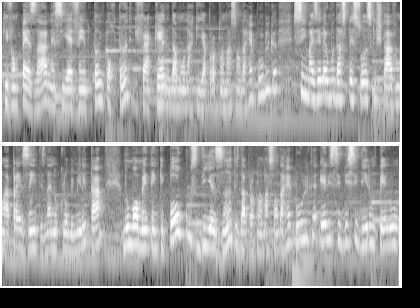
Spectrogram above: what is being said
que vão pesar nesse evento tão importante que foi a queda da monarquia e a proclamação da República. Sim, mas ele é uma das pessoas que estavam lá presentes, né, no clube militar, no momento em que poucos dias antes da proclamação da República, eles se decidiram pelo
